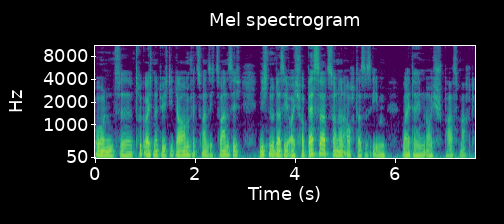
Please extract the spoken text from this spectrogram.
und äh, drückt euch natürlich die Daumen für 2020. Nicht nur, dass ihr euch verbessert, sondern auch, dass es eben weiterhin euch Spaß macht.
